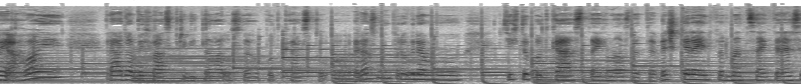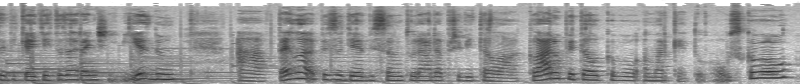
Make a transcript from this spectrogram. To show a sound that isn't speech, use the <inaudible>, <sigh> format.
Ahoj, ahoj! Ráda bych vás přivítala u svého podcastu o Erasmus programu. V těchto podcastech naleznete veškeré informace, které se týkají těchto zahraničních výjezdů. A v téhle epizodě bych jsem tu ráda přivítala Kláru Pitelkovou a Markétu Houskovou.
